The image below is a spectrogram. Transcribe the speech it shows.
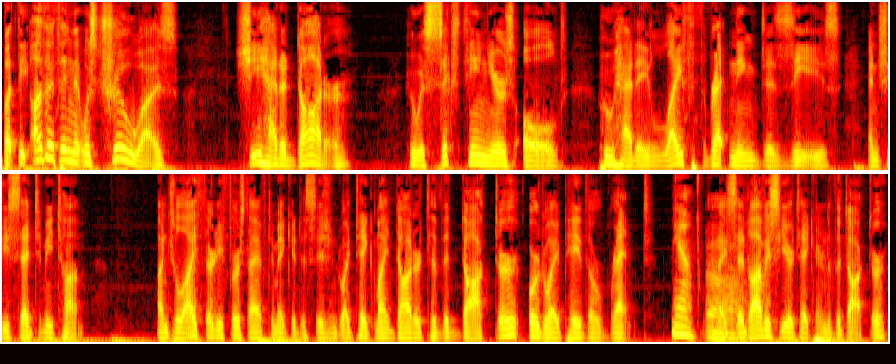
But the other thing that was true was she had a daughter who was 16 years old who had a life threatening disease. And she said to me, Tom, on July 31st, I have to make a decision. Do I take my daughter to the doctor or do I pay the rent? Yeah. And I said, oh. obviously, you're taking her to the doctor.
